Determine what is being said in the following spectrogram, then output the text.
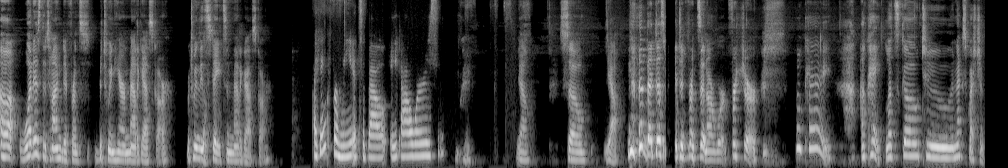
Uh, what is the time difference between here and Madagascar? Between the states and Madagascar? I think for me it's about 8 hours. Okay. Yeah. So, yeah. that does make a difference in our work for sure. Okay. Okay, let's go to the next question.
